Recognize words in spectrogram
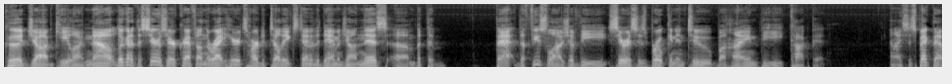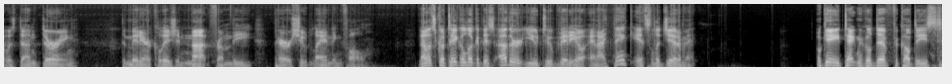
Good job, Key Lime. Now, looking at the Cirrus aircraft on the right here, it's hard to tell the extent of the damage on this, um, but the the fuselage of the Cirrus is broken in two behind the cockpit. And I suspect that was done during the midair collision, not from the parachute landing fall. Now let's go take a look at this other YouTube video, and I think it's legitimate. Okay, technical difficulties.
